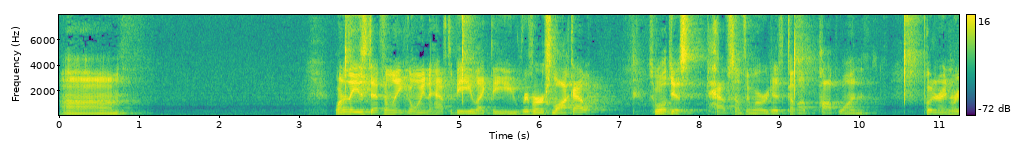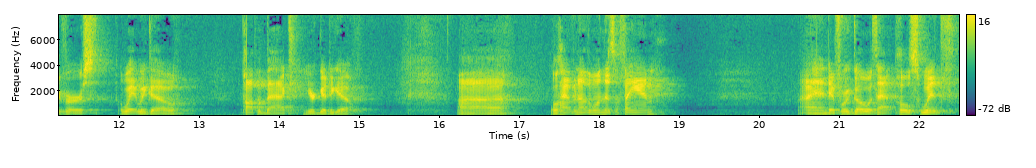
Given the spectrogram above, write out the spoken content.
um, one of these definitely going to have to be like the reverse lockout. So we'll just have something where we just come up, pop one, put it in reverse, away we go, pop it back, you're good to go. Uh, we'll have another one that's a fan. And if we go with that pulse width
